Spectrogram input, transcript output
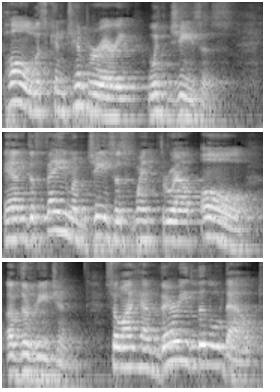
Paul was contemporary with Jesus, and the fame of Jesus went throughout all of the region. So I have very little doubt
